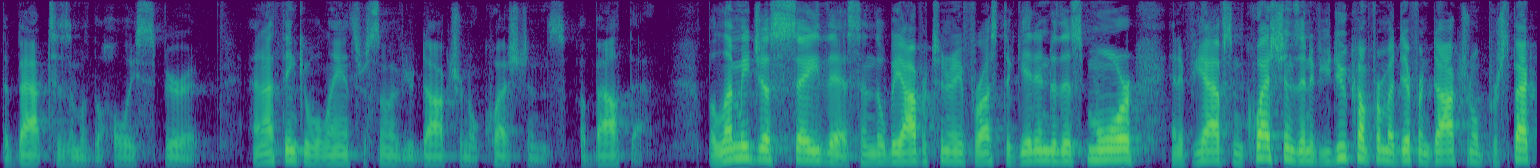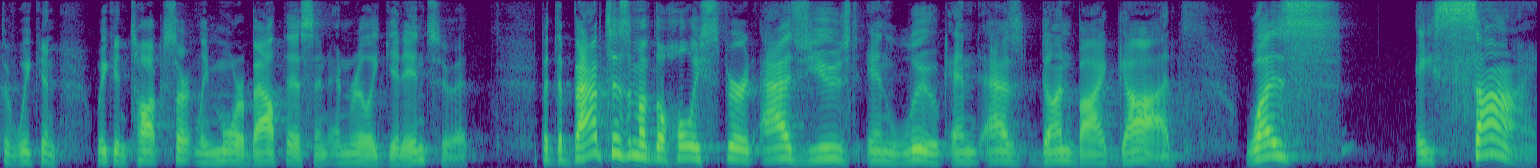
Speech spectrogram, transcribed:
the baptism of the Holy Spirit. And I think it will answer some of your doctrinal questions about that. But let me just say this, and there'll be opportunity for us to get into this more. And if you have some questions, and if you do come from a different doctrinal perspective, we can, we can talk certainly more about this and, and really get into it. But the baptism of the Holy Spirit, as used in Luke and as done by God, was a sign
